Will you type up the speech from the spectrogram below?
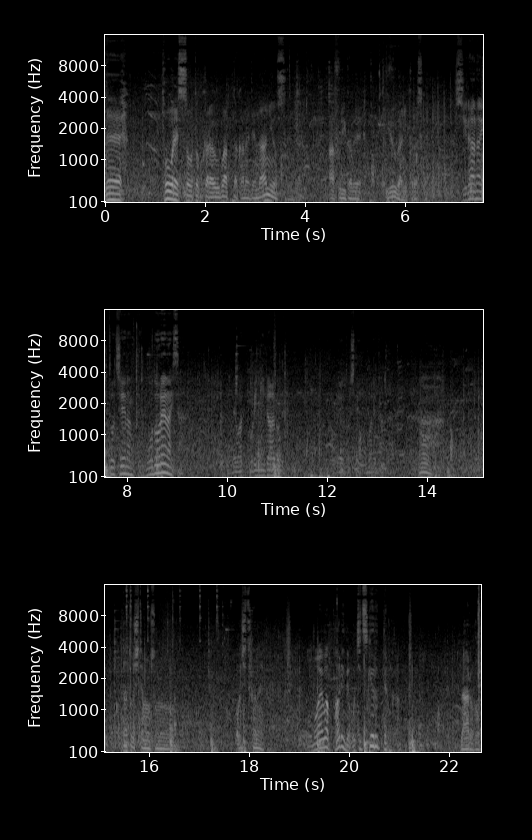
でトーレス総督から奪った金で何をするんだ？アフリカで優雅に暮らすか？知らない土地へなんて戻れないさ。俺はトリニダードで奴隷として生まれたんだ。ああ。だとしてもその落ち着かないか？お前はパリで落ち着けるってのか？なるほど。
